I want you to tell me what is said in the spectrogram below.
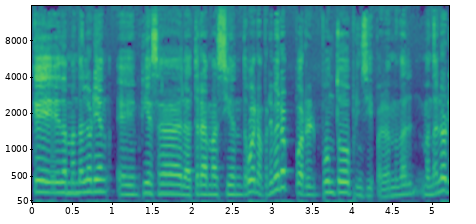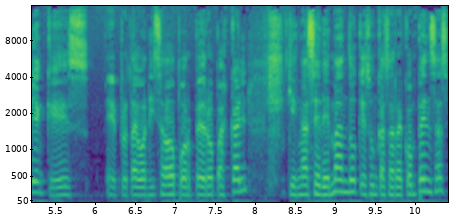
que The Mandalorian eh, empieza la trama siendo, bueno, primero por el punto principal, Mandal- Mandalorian, que es eh, protagonizado por Pedro Pascal, quien hace de Mando, que es un cazarrecompensas,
